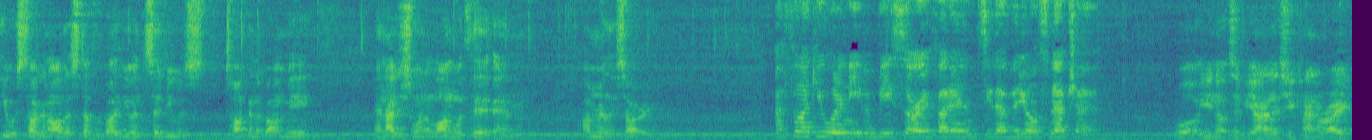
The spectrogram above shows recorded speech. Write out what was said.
he was talking all this stuff about you and said you was talking about me, and I just went along with it, and I'm really sorry. I feel like you wouldn't even be sorry if I didn't see that video on Snapchat. Well, you know, to be honest, you're kind of right.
